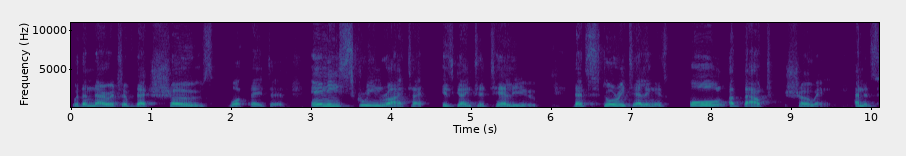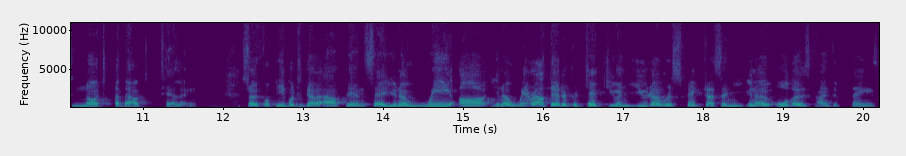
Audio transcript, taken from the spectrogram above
with a narrative that shows what they did. Any screenwriter is going to tell you that storytelling is all about showing and it's not about telling. So for people to go out there and say, you know, we are, you know, we're out there to protect you and you don't respect us and, you know, all those kinds of things,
